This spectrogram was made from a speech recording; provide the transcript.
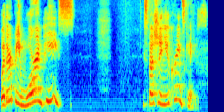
whether it be war and peace, especially in Ukraine's case.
